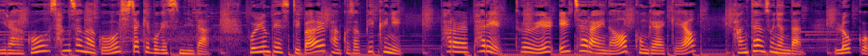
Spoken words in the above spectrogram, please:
이라고 상상하고 시작해 보겠습니다. 볼륨 페스티벌 방구석 피크닉 8월 8일 토요일 1차 라인업 공개할게요. 방탄소년단, 로꼬,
